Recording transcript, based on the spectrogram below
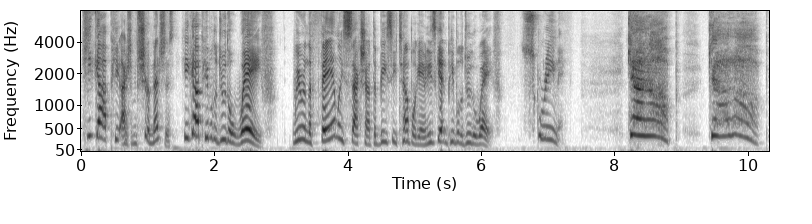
He got people. I should have mentioned this. He got people to do the wave. We were in the family section at the BC Temple game, and he's getting people to do the wave, screaming, "Get up! Get up!"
